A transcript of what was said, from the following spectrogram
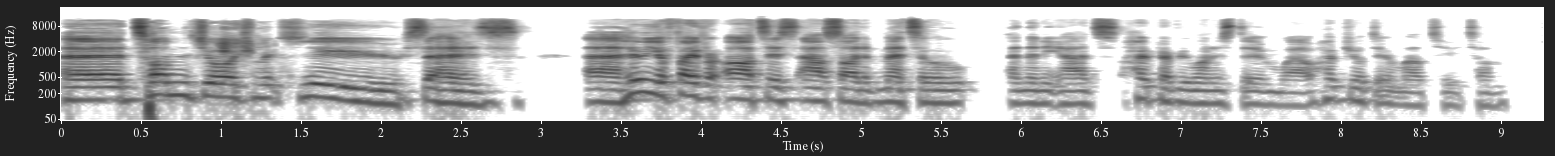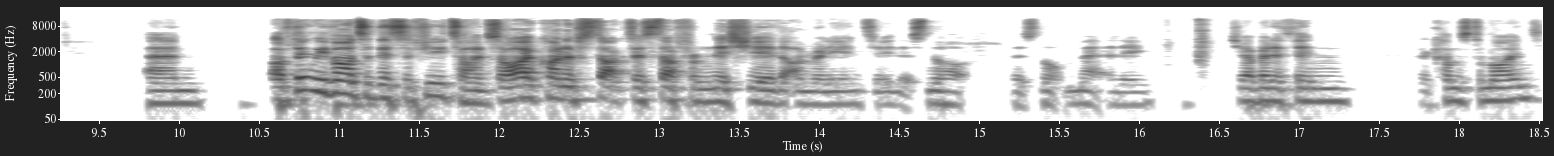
Uh, Tom George McHugh says, uh, "Who are your favourite artists outside of metal?" And then he adds, "Hope everyone is doing well. Hope you're doing well too, Tom." Um, I think we've answered this a few times, so I've kind of stuck to stuff from this year that I'm really into. That's not that's not metally. Do you have anything that comes to mind?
